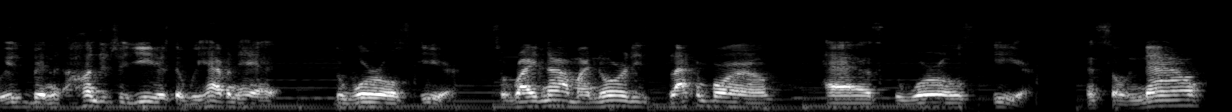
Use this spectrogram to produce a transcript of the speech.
it's been hundreds of years that we haven't had the world's ear. So right now, minorities, black and brown, has the world's ear. And so now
